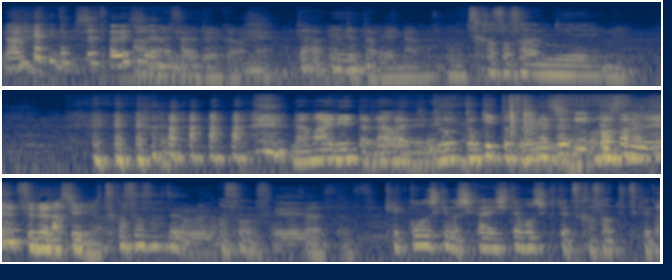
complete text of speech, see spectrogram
名前出しちゃダメじゃない。案内されてるからね。じゃあ行けたらいいな。司さんに 名前で言ったらなんか名前で。ドドキッとするらしい。ドキッとする。ねするらしいよ。つかささって名前なんあそうです。えそうー結婚式の司会してほしくて司ってつけた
